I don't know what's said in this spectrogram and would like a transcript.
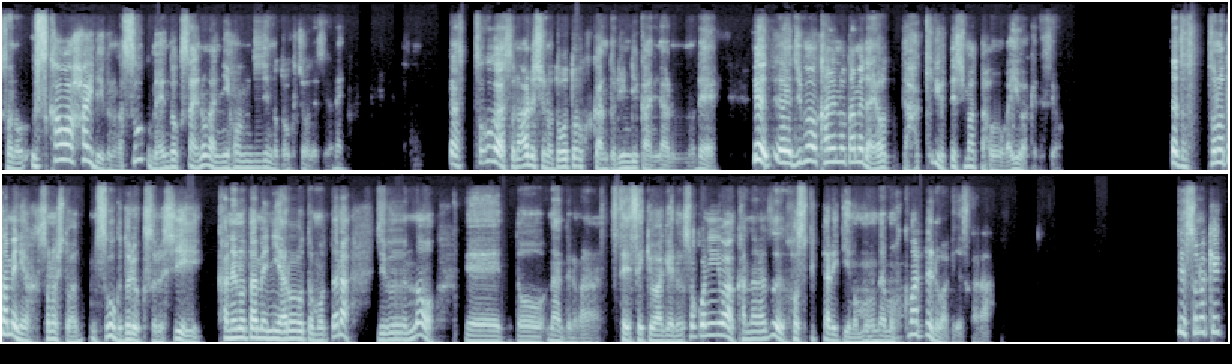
その薄皮剥いでいくのがすごくめんどくさいのが日本人の特徴ですよね。だからそこがそのある種の道徳感と倫理観になるので、いやいや自分は金のためだよってはっきり言ってしまった方がいいわけですよ。だってそのためにはその人はすごく努力するし、金のためにやろうと思ったら、自分の、えーっと、なんていうのかな、成績を上げる、そこには必ずホスピタリティの問題も含まれるわけですから。で、その結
